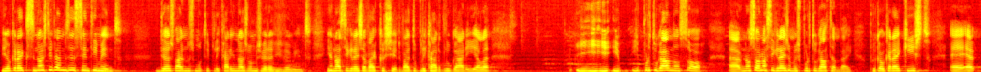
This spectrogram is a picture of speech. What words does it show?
E eu creio que se nós tivermos esse sentimento, Deus vai nos multiplicar e nós vamos ver avivamento. E a nossa igreja vai crescer, vai duplicar de lugar e ela e, e, e Portugal não só, uh, não só a nossa igreja, mas Portugal também, porque eu creio que isto é, é,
